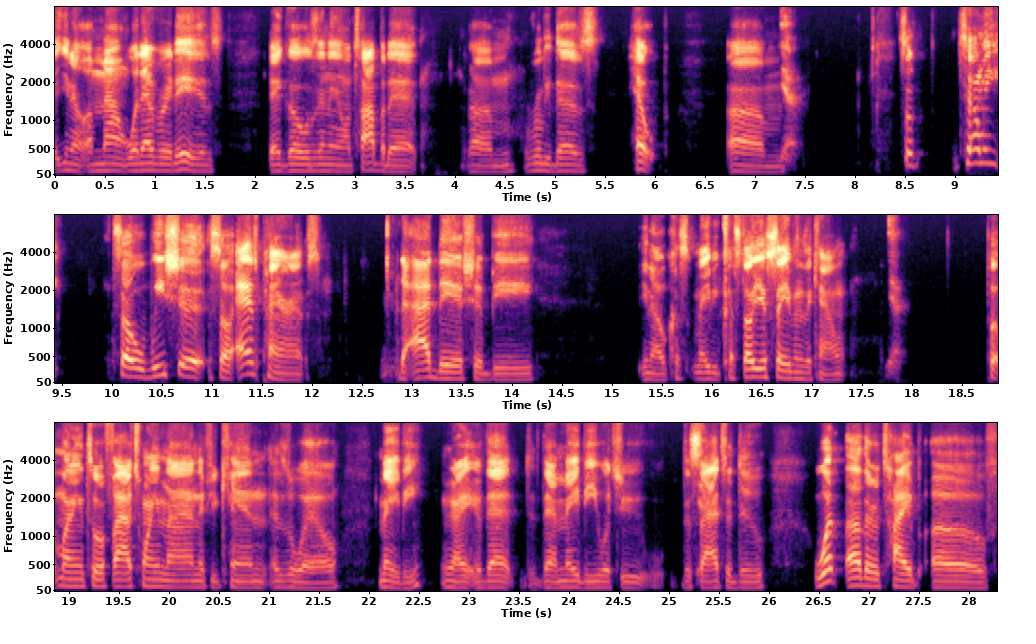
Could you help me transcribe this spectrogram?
you know amount whatever it is that goes in on top of that um, really does help. Um, yeah. So tell me so we should so as parents the idea should be you know cause maybe custodial savings account. Yeah. Put money into a 529 if you can as well maybe right? If that that may be what you decide yeah. to do. What other type of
